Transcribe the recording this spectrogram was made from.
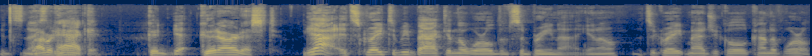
It's nice. Robert Hack, good, yeah. good artist. Yeah, it's great to be back in the world of Sabrina. You know, it's a great magical kind of world.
